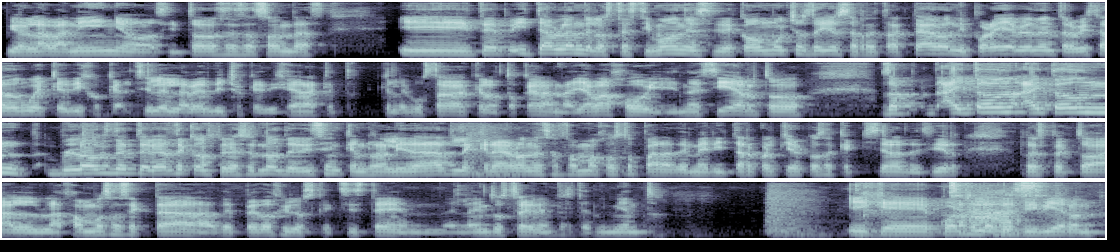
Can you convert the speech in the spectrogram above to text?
violaba niños y todas esas ondas. Y te, y te hablan de los testimonios y de cómo muchos de ellos se retractaron. Y por ahí había una entrevista de un güey que dijo que al Chile le habían dicho que dijera que, que le gustaba que lo tocaran allá abajo y no es cierto. O sea, hay todo, hay todo un blog de teorías de conspiración donde dicen que en realidad le crearon esa fama justo para demeritar cualquier cosa que quisiera decir respecto a la famosa secta de pedófilos que existe en, en la industria del entretenimiento. Y que por eso lo desvivieron.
